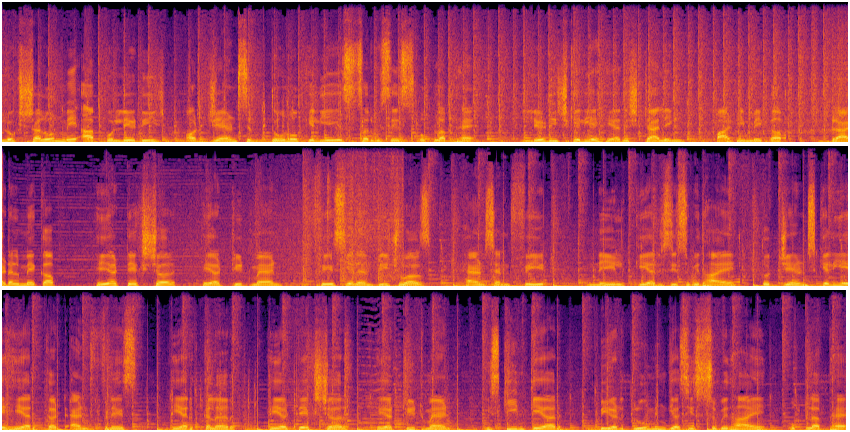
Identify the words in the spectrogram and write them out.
Look salon में आपको लेडीज़ और जेंट्स दोनों के लिए सर्विसेज़ उपलब्ध है। लेडीज़ के लिए hair styling, party makeup, bridal makeup, hair texture, hair treatment, facial and rituals, hands and feet nail care जैसी सुविधाएँ तो जेंट्स के लिए hair cut and finish hair colour hair texture hair treatment skin care beard grooming जैसी सुविधाएँ उपलब्ध है।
